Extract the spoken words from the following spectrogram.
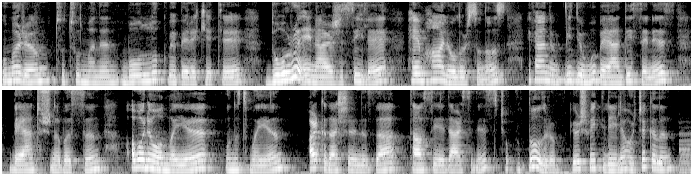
Umarım tutulmanın bolluk ve bereketi doğru enerjisiyle hemhal olursunuz. Efendim videomu beğendiyseniz beğen tuşuna basın. Abone olmayı unutmayın. Arkadaşlarınıza tavsiye edersiniz. Çok mutlu olurum. Görüşmek dileğiyle. Hoşçakalın.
